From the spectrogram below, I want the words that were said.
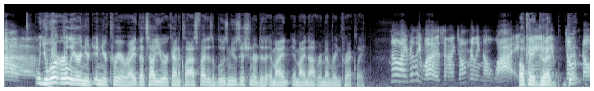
Uh, well, you were earlier in your in your career, right? That's how you were kind of classified as a blues musician, or did am I am I not remembering correctly? No, I really was, and I don't really know why. Okay, I, good. I don't know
